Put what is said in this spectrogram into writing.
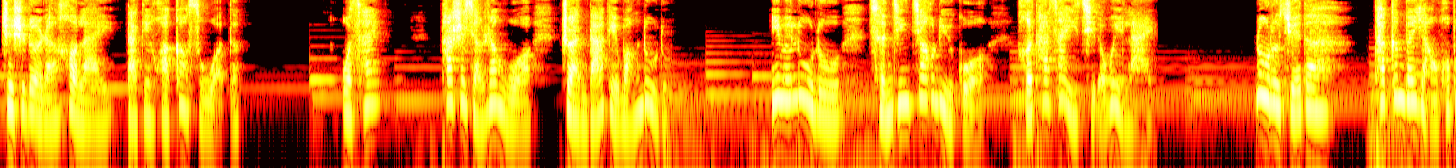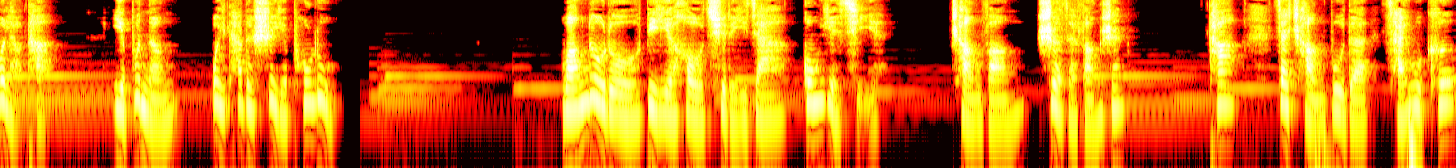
这是乐然后来打电话告诉我的。我猜，他是想让我转达给王露露，因为露露曾经焦虑过和他在一起的未来。露露觉得他根本养活不了他，也不能为他的事业铺路。王露露毕业后去了一家工业企业，厂房设在房山。她在厂部的财务科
